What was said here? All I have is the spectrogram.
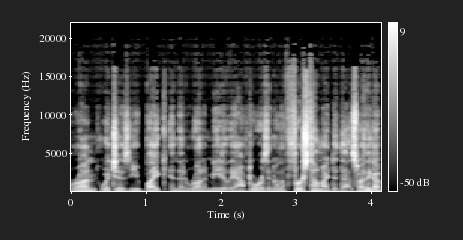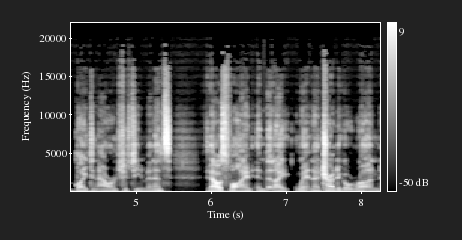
run, which is you bike and then run immediately afterwards. And it was the first time I did that. So I think I biked an hour and 15 minutes and that was fine. And then I went and I tried to go run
